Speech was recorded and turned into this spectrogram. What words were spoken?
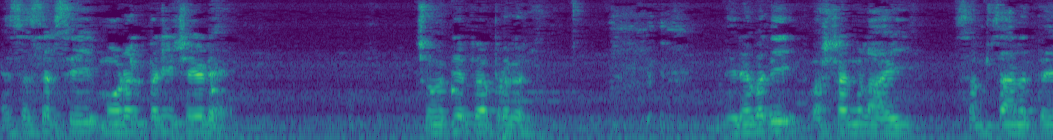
S S L C model പരീക്ഷയുടെ ചോദ്യപേപ്പറുകൾ. നിരവധി വർഷങ്ങളായി സംസ്ഥാനത്തെ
